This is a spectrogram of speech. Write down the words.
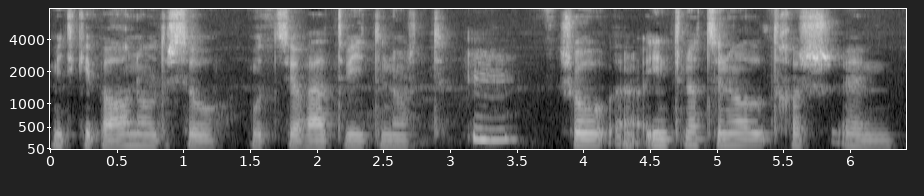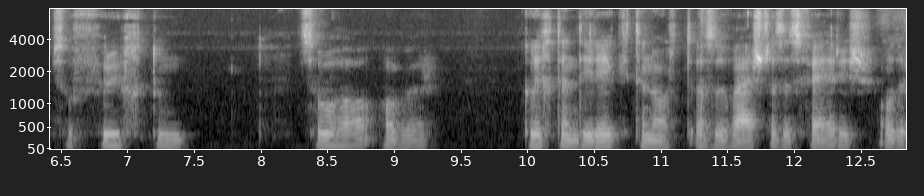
mit Gebano oder so, wo es ja weltweit eine Art, Mhm. schon äh, international, du kannst ähm, so Früchte und so haben, aber gleich dann direkt eine Art, also weißt, dass es fair ist, oder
